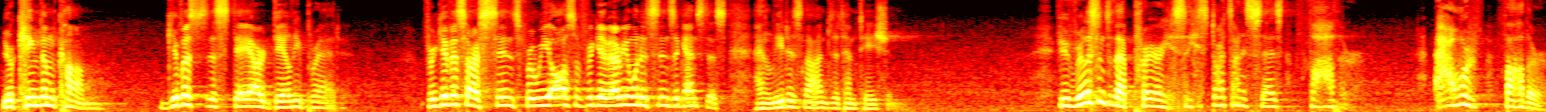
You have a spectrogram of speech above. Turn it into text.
Your kingdom come. Give us this day our daily bread Forgive us our sins, for we also forgive everyone who sins against us, and lead us not into temptation. If you listen to that prayer, he, starts on and says, Father, our Father.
